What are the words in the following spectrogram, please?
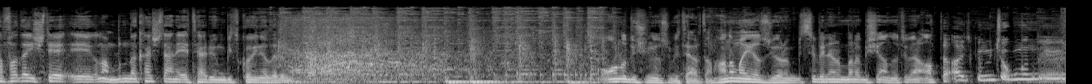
Kafada işte e, ulan bunda kaç tane Ethereum Bitcoin alırım. Onu düşünüyorsun bir taraftan. Hanıma yazıyorum. Sibel Hanım bana bir şey anlatıyor. Ben altta aşkım çok mutluyum.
